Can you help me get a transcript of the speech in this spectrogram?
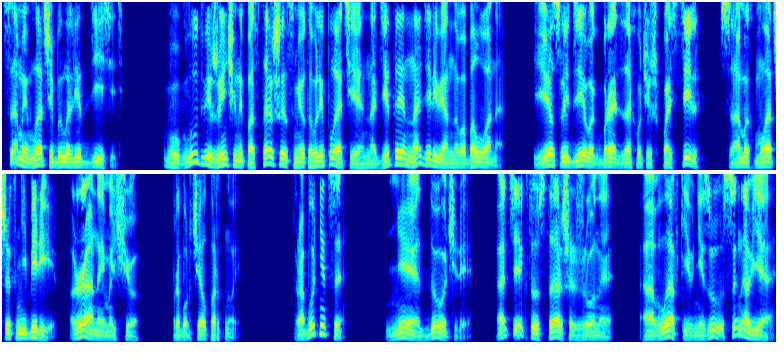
Самой младшей было лет десять. В углу две женщины постарше сметывали платье, надетое на деревянного болвана. «Если девок брать захочешь в постель, самых младших не бери, рано им еще», – пробурчал портной. «Работницы?» «Нет, дочери. А те, кто старше, жены. А в лавке внизу сыновья.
